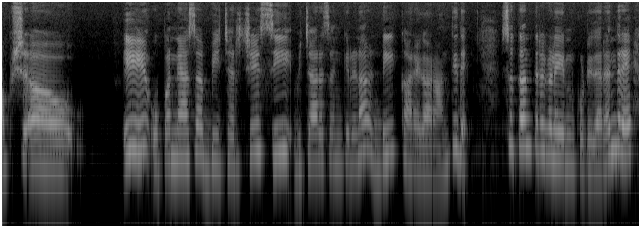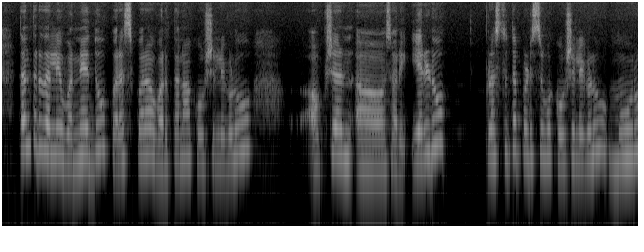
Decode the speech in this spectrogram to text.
ಆಪ್ಷ ಎ, ಉಪನ್ಯಾಸ, ಬಿ, ಚರ್ಚೆ, ಸಿ, ವಿಚಾರ ಸಂಕಿರಣ, ಡಿ, ಕಾರ್ಯಾಗಾರ ಅಂತಿದೆ. ಸೊ ತಂತ್ರಗಳೇನು ಕೊಟ್ಟಿದ್ದಾರೆ? ಅಂದರೆ ತಂತ್ರದಲ್ಲಿ ಒಂದನೇದು ಪರಸ್ಪರ ವರ್ತನಾ ಕೌಶಲ್ಯಗಳು ಆಪ್ಷನ್ ಸಾರಿ ಎರಡು ಪ್ರಸ್ತುತಪಡಿಸುವ ಕೌಶಲ್ಯಗಳು, ಮೂರು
